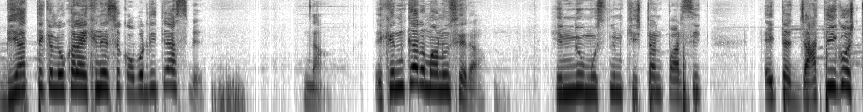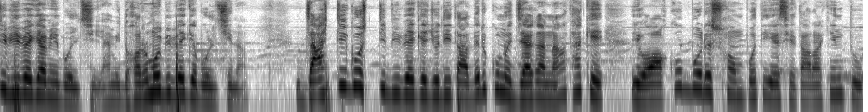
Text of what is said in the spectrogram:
বিহার থেকে লোকেরা এখানে এসে কবর দিতে আসবে? না। এখানকার মানুষেরা হিন্দু, মুসলিম, খ্রিস্টান, পার্সিক, এইটা জাতিগোষ্ঠী বিবেকে আমি বলছি, আমি ধর্ম বিবেকে বলছি না। জাতিগোষ্ঠী বিবেকে যদি তাদের কোনো জায়গা না থাকে, এই অকব্বরের সম্পত্তি এসে তারা কিন্তু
